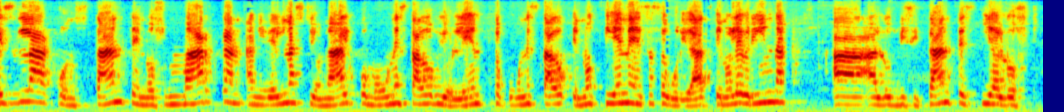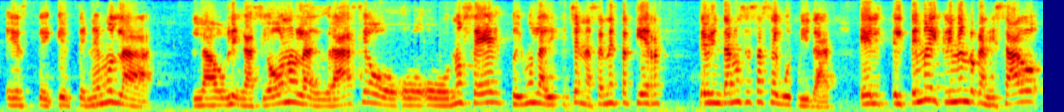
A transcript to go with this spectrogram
es la constante, nos marcan a nivel nacional como un estado violento, como un estado que no tiene esa seguridad, que no le brinda a, los visitantes y a los este, que tenemos la, la obligación o la desgracia o, no sé, tuvimos la dicha de nacer en esta tierra, de brindarnos esa seguridad. El, el tema del crimen organizado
